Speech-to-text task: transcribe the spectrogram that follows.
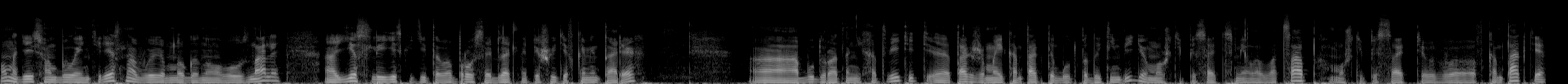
но надеюсь вам было интересно, вы много нового узнали. А если есть какие-то вопросы, обязательно пишите в комментариях. А, буду рад на них ответить. Э, также мои контакты будут под этим видео. Можете писать смело в WhatsApp, можете писать в ВКонтакте.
